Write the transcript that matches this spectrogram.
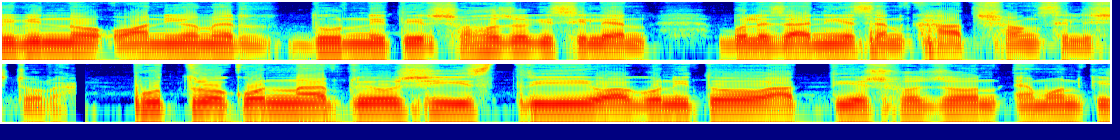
বিভিন্ন অনিয়মের দুর্নীতির সহযোগী ছিলেন বলে জানিয়েছেন খাত সংশ্লিষ্টরা। পুত্র, কন্যা, প্রেয়সী, স্ত্রী, অগণিত আত্মীয় স্বজন, এমনকি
